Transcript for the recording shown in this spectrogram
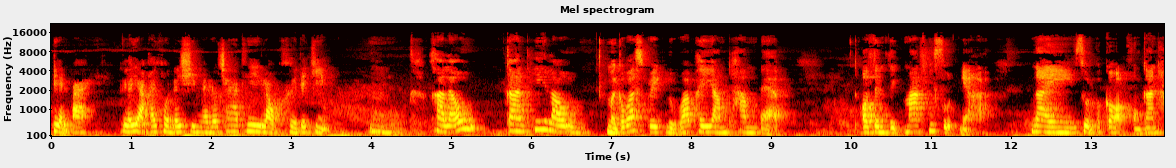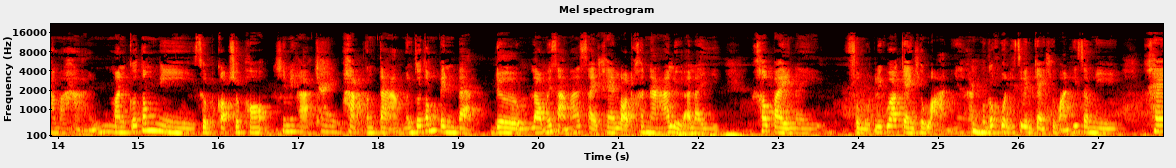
เปลี่ยนไป และอยากให้คนได้ชิมในรสชาติที่เราเคยได้กินอืมค่ะแล้วการที่เราเหมือนกับว่าสตรีทหรือว่าพยายามทำแบบออเทนติกมากที่สุดเนี่ยค่ะในส่วนประกอบของการทำอาหาร มันก็ต้องมีส่วนประกอบเฉพาะใช่ไหมคะใช่ผักต่างๆ มันก็ต้องเป็นแบบเดิม เราไม่สามารถใส่แครอทคะน้าหรืออะไร เข้าไปในสมมติเรียกว่าแกงเขียวหวานเนี่ยค่ะอืมมันก็ควรที่จะเป็นแกงเขียวหวานที่จะมีแค่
